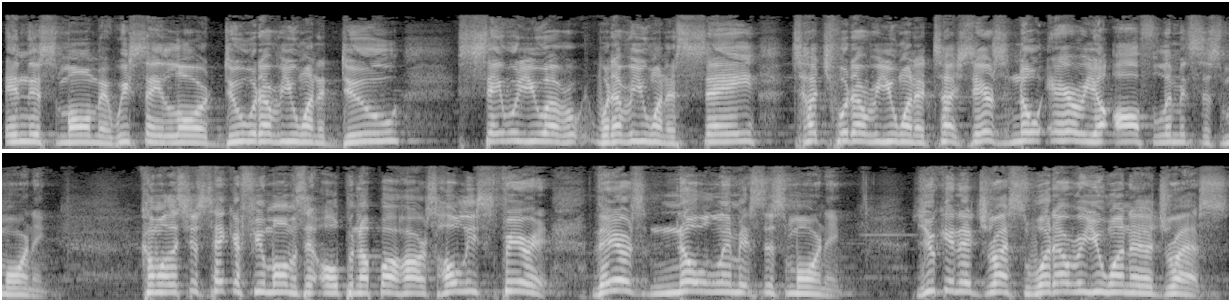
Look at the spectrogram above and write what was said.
in this moment. We say, Lord, do whatever you want to do say what you ever, whatever you want to say, touch whatever you want to touch. There's no area off limits this morning. Come on, let's just take a few moments and open up our hearts. Holy Spirit, there's no limits this morning. You can address whatever you want to address.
